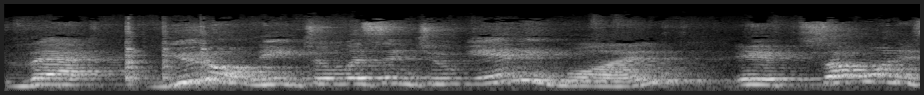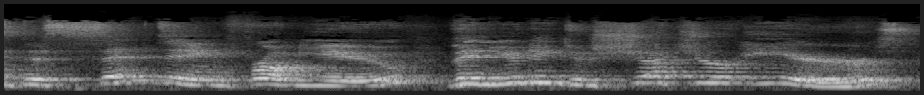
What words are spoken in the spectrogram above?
that you don't need to listen to anyone. If someone is dissenting from you, then you need to shut your ears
